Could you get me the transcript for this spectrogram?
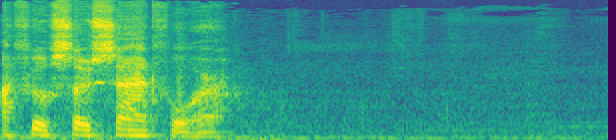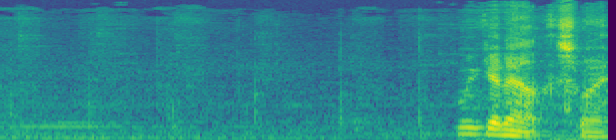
I feel so sad for her. Can we get out this way?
